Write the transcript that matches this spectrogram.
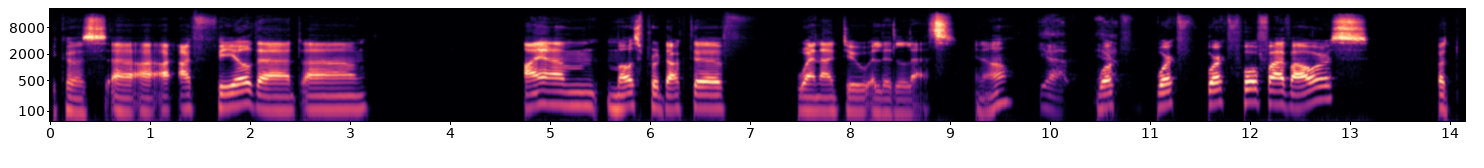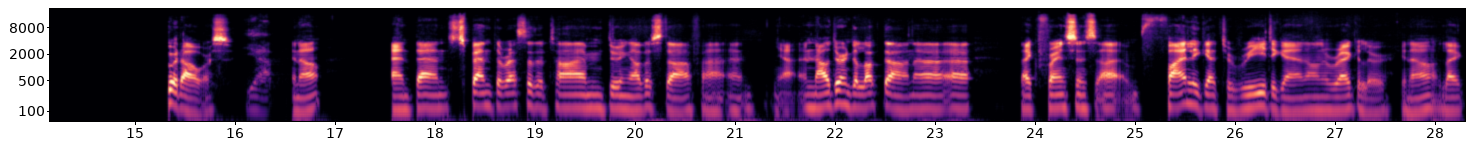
because uh, I I feel that um, I am most productive when I do a little less. You know. Yeah. Work yeah. work work four or five hours, but good hours. Yeah. You know and then spend the rest of the time doing other stuff. Uh, and yeah, and now during the lockdown, uh, uh, like for instance, I finally get to read again on a regular. You know, like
